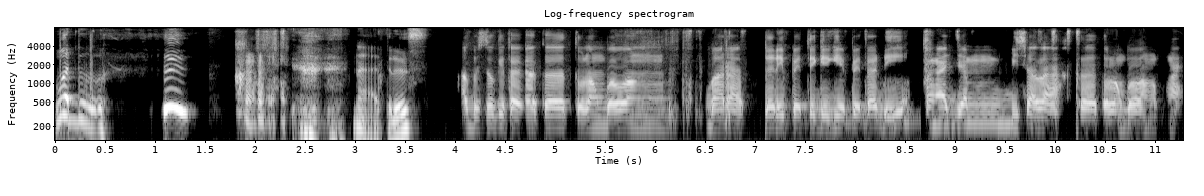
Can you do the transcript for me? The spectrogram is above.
Waduh. nah, terus Habis itu kita ke Tulang Bawang Barat. Dari PT GGP tadi, setengah jam bisa lah ke Tulang Bawang Tengah.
